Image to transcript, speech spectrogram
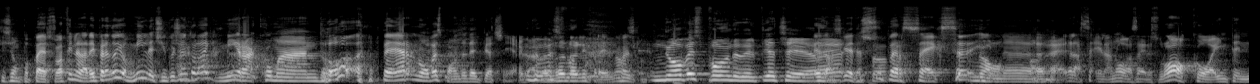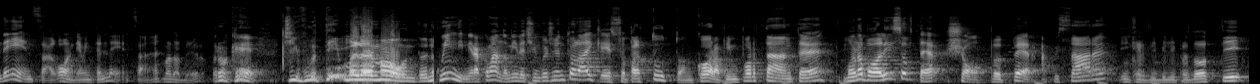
Ti sei un po' perso. Alla fine la riprendo io. 1500 like, mi raccomando, per nuove sponde del piacere. Guarda, Nuove non lo sponde. riprendo. Nuove sponde del piacere. Esatto, scrivete So- super sex No, in, eh, vabbè. è, la, è la nuova serie su Rocco, è in tendenza. Oh, andiamo in tendenza, eh. Ma davvero? Ci fottiamo le mondo. Quindi mi raccomando 1500 like e soprattutto ancora più importante Monopoly Software Shop per acquistare Incredibili prodotti,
